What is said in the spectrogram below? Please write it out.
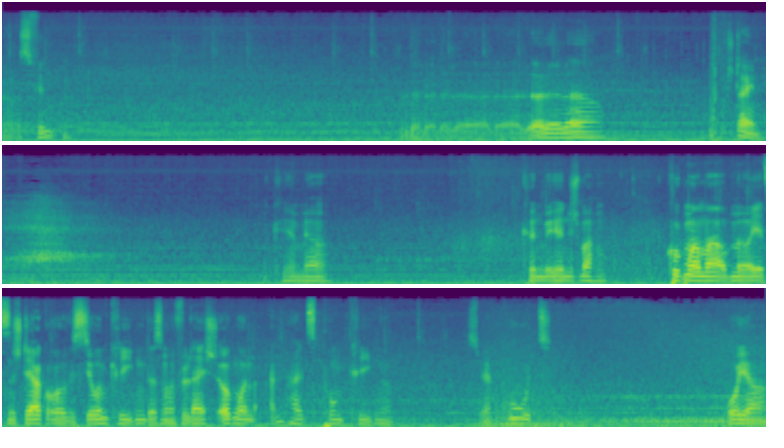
wir was finden. Stein. Okay, mehr können wir hier nicht machen. Gucken wir mal, ob wir jetzt eine stärkere Vision kriegen, dass wir vielleicht irgendwo einen Anhaltspunkt kriegen. Das wäre gut. Oh ja.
